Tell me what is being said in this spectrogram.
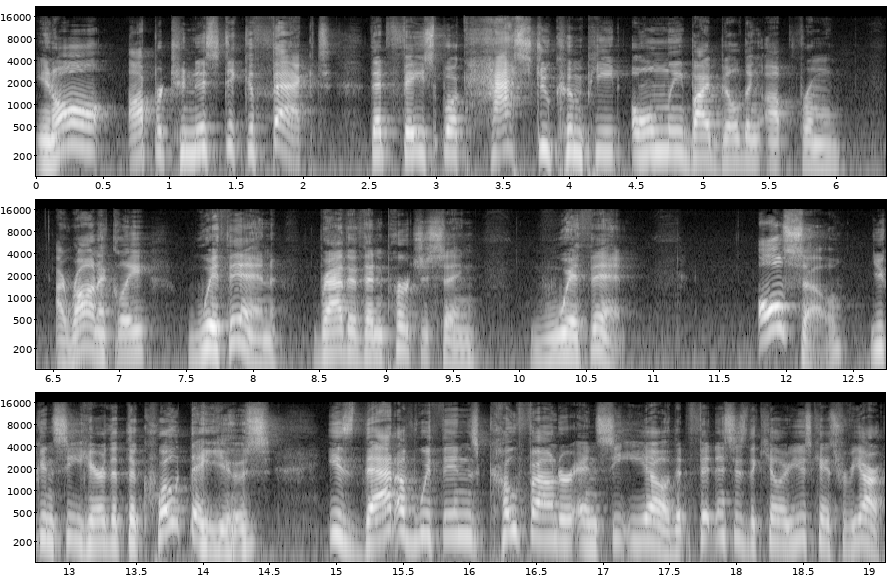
in all opportunistic effect, that Facebook has to compete only by building up from, ironically, within rather than purchasing within. Also, you can see here that the quote they use is that of Within's co founder and CEO that fitness is the killer use case for VR.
